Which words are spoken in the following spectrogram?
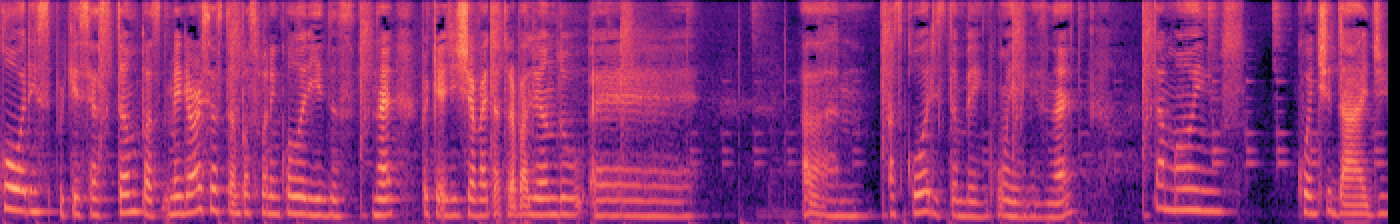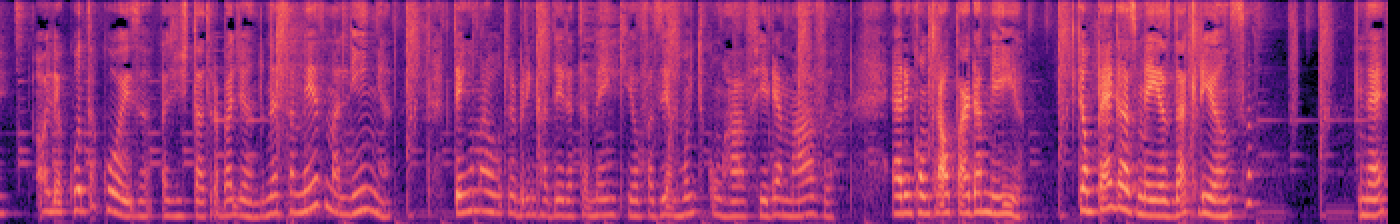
Cores, porque se as tampas, melhor se as tampas forem coloridas, né? Porque a gente já vai estar tá trabalhando é, a, as cores também com eles, né? Tamanhos, quantidade. Olha quanta coisa a gente está trabalhando. Nessa mesma linha, tem uma outra brincadeira também que eu fazia muito com o Rafa e ele amava, era encontrar o par da meia. Então pega as meias da criança, né?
